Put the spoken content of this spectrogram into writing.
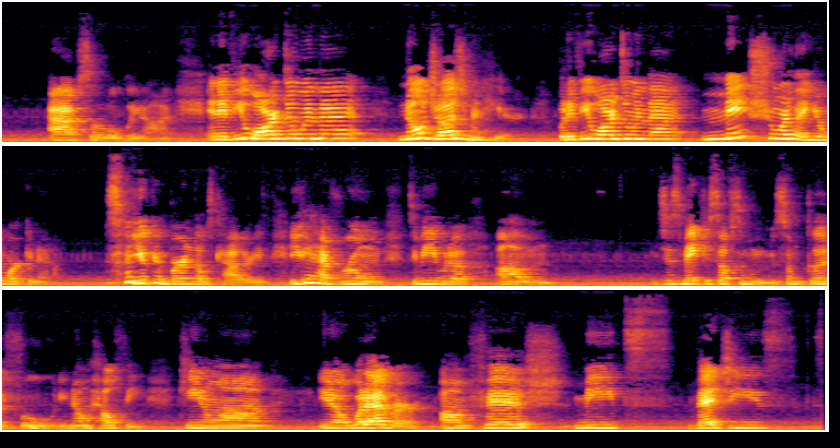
Absolutely not. And if you are doing that, no judgment here. But if you are doing that, make sure that you're working out so you can burn those calories. You can have room to be able to um, just make yourself some some good food, you know, healthy quinoa, you know, whatever, um, fish, meats, veggies.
